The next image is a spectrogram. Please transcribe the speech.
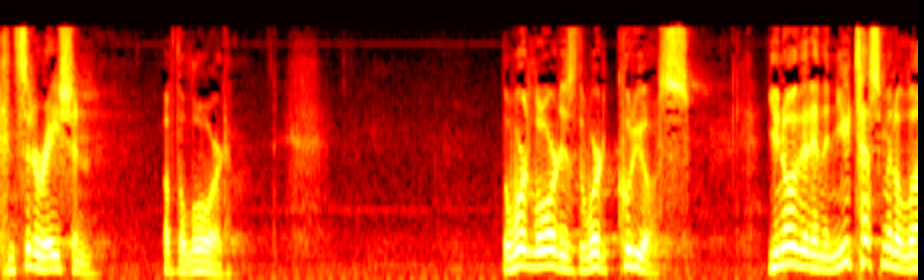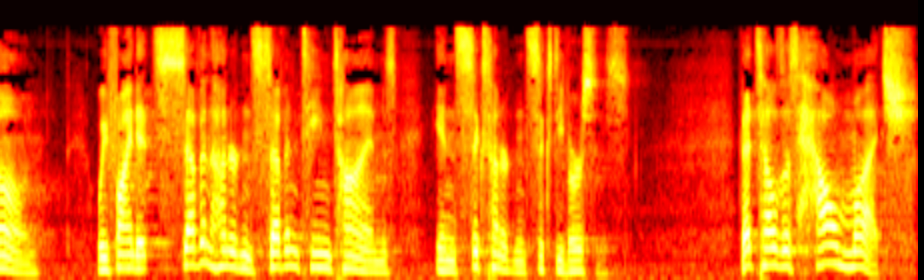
Consideration of the Lord. The word Lord is the word kurios. You know that in the New Testament alone, we find it 717 times in 660 verses. That tells us how much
